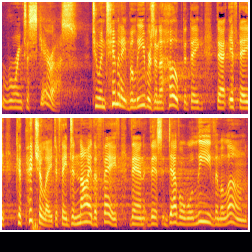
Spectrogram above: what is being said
Roaring to scare us to intimidate believers in the hope that, they, that if they capitulate, if they deny the faith, then this devil will leave them alone.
